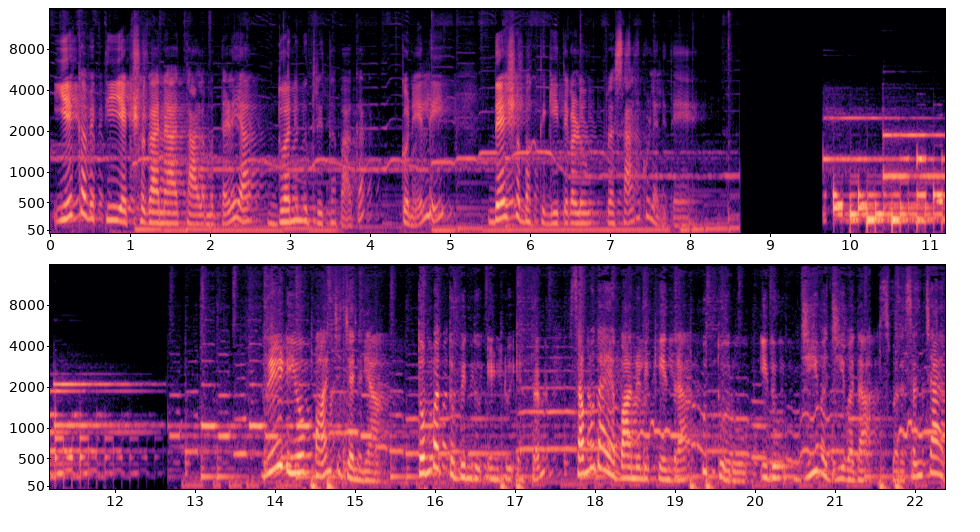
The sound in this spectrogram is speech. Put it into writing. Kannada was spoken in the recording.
ಏಕವ್ಯಕ್ತಿ ಯಕ್ಷಗಾನ ತಾಳಮದ್ದಳೆಯ ಧ್ವನಿಮುದ್ರಿತ ಭಾಗ ಕೊನೆಯಲ್ಲಿ ದೇಶಭಕ್ತಿ ಗೀತೆಗಳು ಪ್ರಸಾರಗೊಳ್ಳಲಿದೆ. ರೇಡಿಯೋ ಪಾಂಚಜನ್ಯ ತೊಂಬತ್ತು ಬಿಂದು ಎಂಟು ಎಫ್ಎಂ ಸಮುದಾಯ ಬಾನುಲಿ ಕೇಂದ್ರ ಪುತ್ತೂರು. ಇದು ಜೀವ ಜೀವದ ಸ್ವರ ಸಂಚಾರ.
